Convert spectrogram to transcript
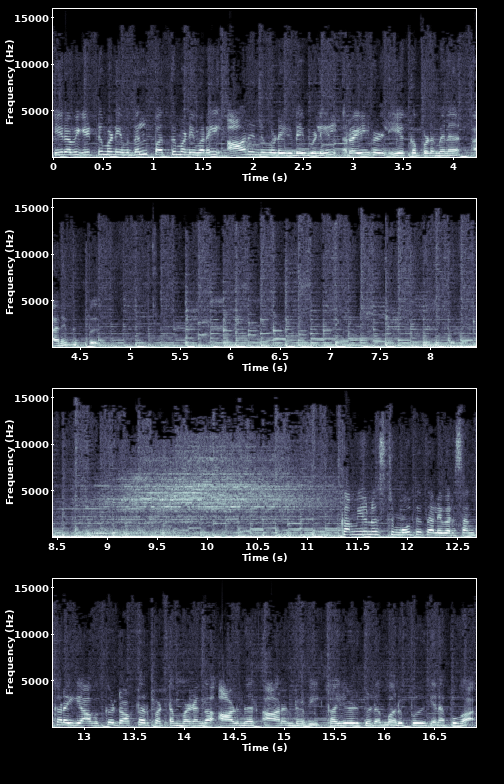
இரவு எட்டு மணி முதல் பத்து மணி வரை ஆறு நிமிட இடைவெளியில் ரயில்கள் இயக்கப்படும் என அறிவிப்பு. கம்யூனிஸ்ட் மூத்த தலைவர் சங்கரையாவுக்கு டாக்டர் பட்டம் வழங்க ஆளுநர் ஆர் என் ரவி கையெழுத்திட மறுப்பு என புகார்.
